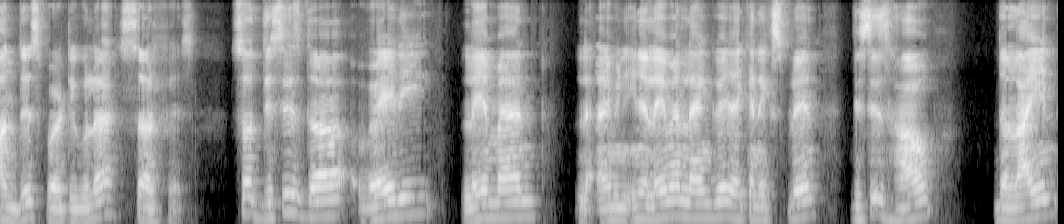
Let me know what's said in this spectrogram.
on this particular surface. So this is the very layman, I mean in a layman language I can explain this is how the line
